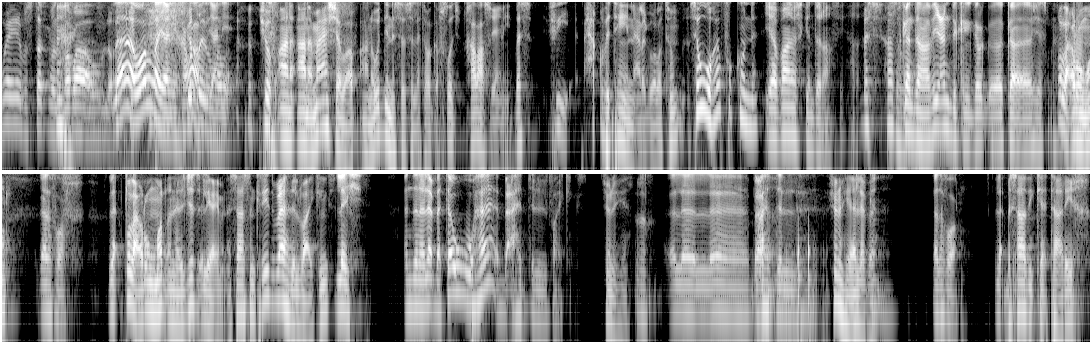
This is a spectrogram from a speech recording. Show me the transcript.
وين مستقبل الفضاء لا والله يعني خلاص يعني. شوف أنا أنا مع الشباب أنا ودي إن السلسلة توقف صدق خلاص يعني. بس في حقبتين على قولتهم سووها فكونا. ياباني وإسكندنافي. هذا بس هذا. إسكندنافي عندك شو اسمه؟ طلع rumor God of War لا طلع rumor إن الجزء الجاي من Assassin's Creed بعهد ال Vikings. ليش؟ عندنا لعبة توها بعهد ال Vikings. شنو هي؟ ال- ال- بعهد شنو هي اللعبة؟ God of War لا بس هذه كتاريخ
